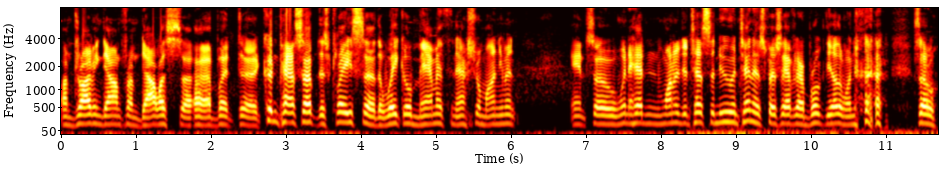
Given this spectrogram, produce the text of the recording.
I'm driving down from Dallas, uh, but uh, couldn't pass up this place, uh, the Waco Mammoth National Monument, and so went ahead and wanted to test the new antenna, especially after I broke the other one. so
